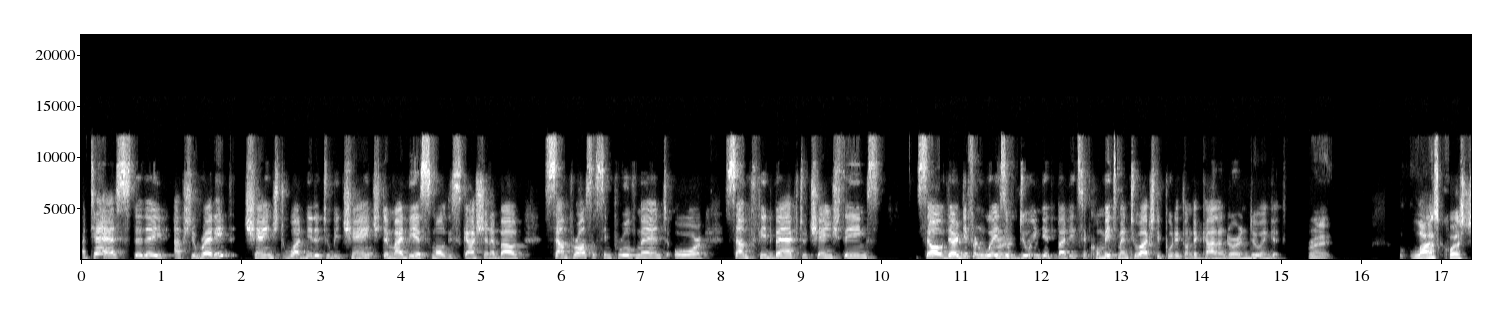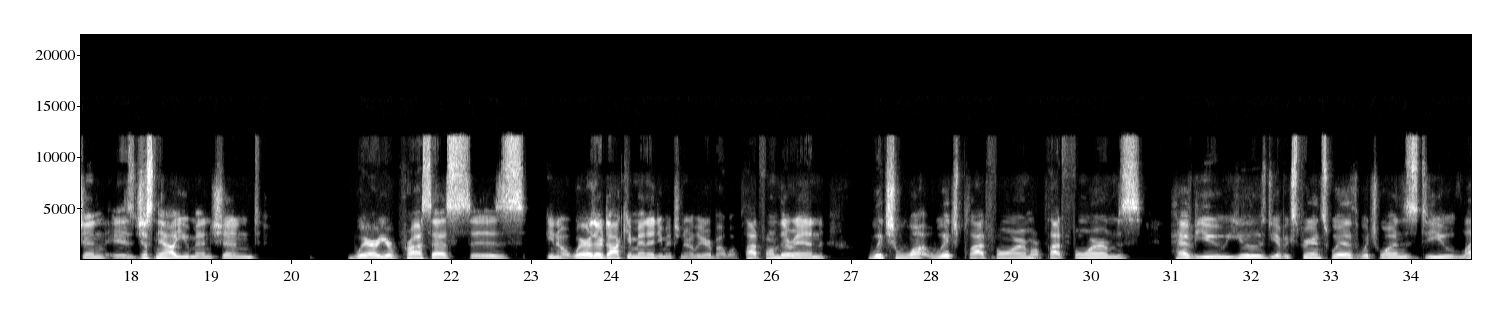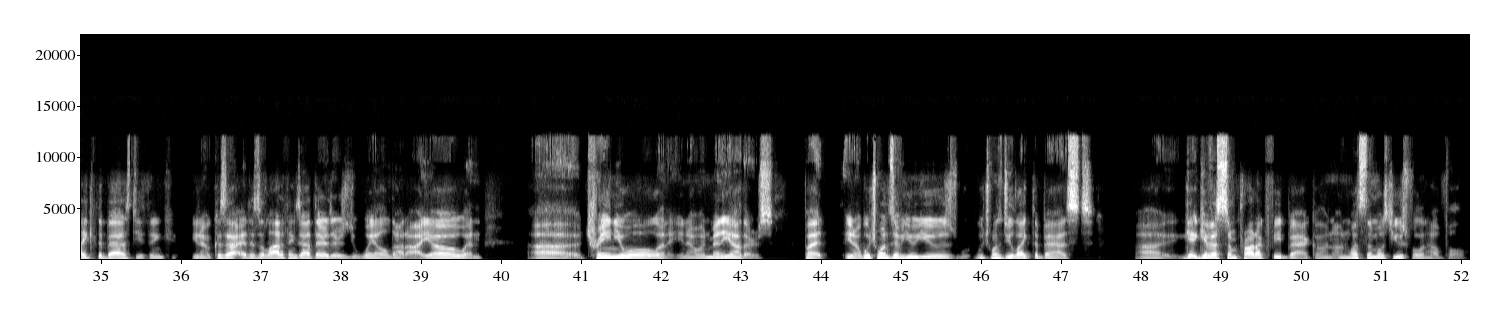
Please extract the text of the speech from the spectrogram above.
attest that they actually read it, changed what needed to be changed. There might be a small discussion about some process improvement or some feedback to change things. So there are different ways right. of doing it, but it's a commitment to actually put it on the calendar and doing it. Right. Last question is just now you mentioned where your process is you know where they're documented you mentioned earlier about what platform they're in which what which platform or platforms have you used? Do you have experience with? Which ones do you like the best? Do you think, you know, because there's a lot of things out there. There's whale.io and uh, Trainual and, you know, and many others. But, you know, which ones have you used? Which ones do you like the best? Uh, give us some product feedback on on what's the most useful and helpful.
